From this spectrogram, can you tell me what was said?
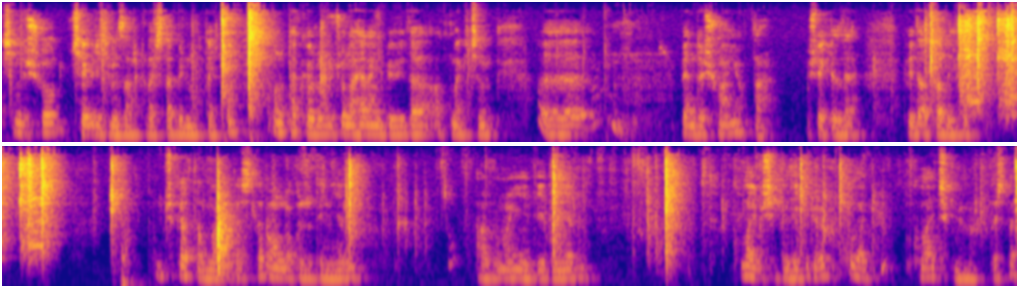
Şimdi şu çeviricimiz arkadaşlar 1.2. Bunu takıyoruz. Ucuna herhangi bir vida atmak için e, bende şu an yok da bu şekilde vida atabiliriz. Bunu çıkartalım arkadaşlar. 19'u deneyelim. Pardon 17'yi deneyelim. Kolay bir şekilde giriyor. Kolay kolay çıkmıyor arkadaşlar.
